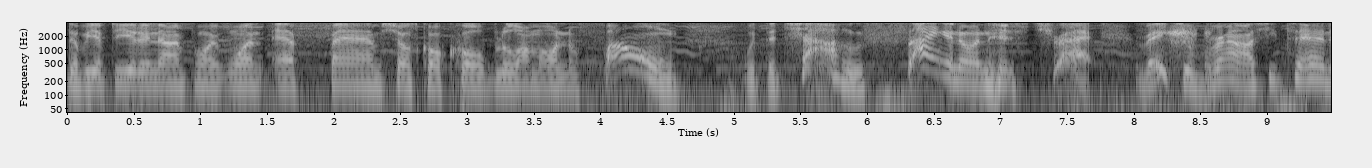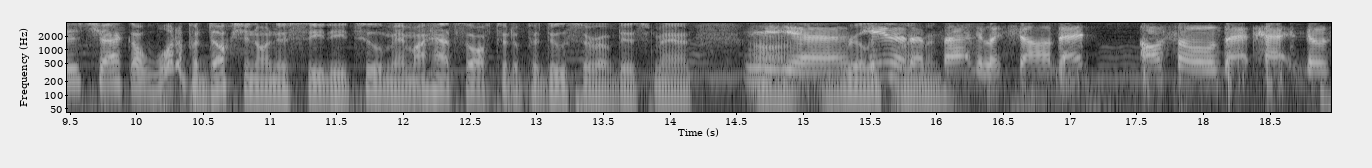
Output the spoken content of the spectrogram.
WFD 89.1 FM. Show's called Code Bleu. I'm on the phone with the child who's singing on this track. Rachel Brown, she tearing this track up. What a production on this CD, too, man. My hat's off to the producer of this, man. Uh, yeah, really he did a fabulous job. That also that hat goes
